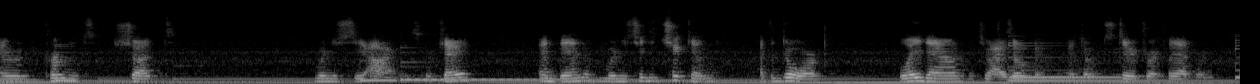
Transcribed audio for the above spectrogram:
and curtains shut when you see eyes, okay? And then when you see the chicken at the door, lay down with your eyes open and don't stare directly at her.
